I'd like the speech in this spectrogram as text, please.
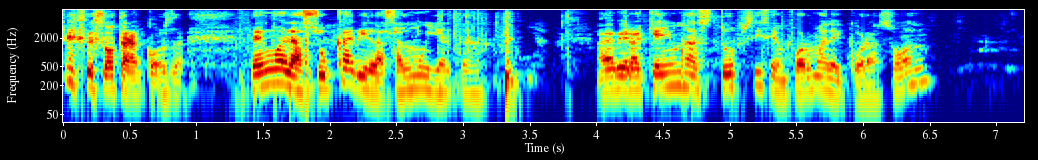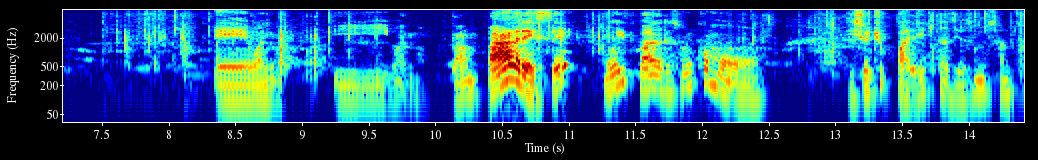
Esa es otra cosa. Tengo el azúcar y la sal muy alta. A ver, aquí hay unas tupsis en forma de corazón. Eh, bueno, y bueno, están padres, ¿eh? Muy padres. Son como 18 paletas, Dios mío santo.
